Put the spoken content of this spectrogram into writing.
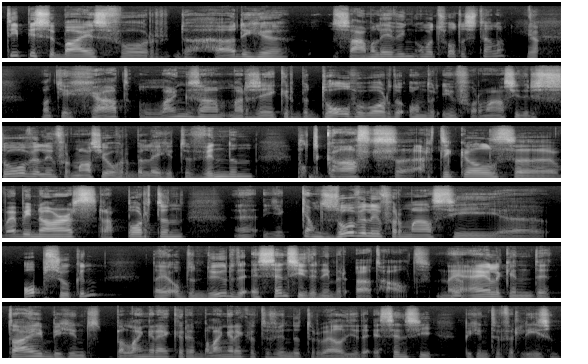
typische bias voor de huidige samenleving, om het zo te stellen. Ja. Want je gaat langzaam maar zeker bedolven worden onder informatie. Er is zoveel informatie over beleggen te vinden. Podcasts, eh, artikels, eh, webinars, rapporten. Eh, je kan zoveel informatie opzoeken dat je op den duur de essentie er niet meer uithaalt. Dat je Ja. eigenlijk een detail begint belangrijker en belangrijker te vinden, terwijl je de essentie begint te verliezen.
